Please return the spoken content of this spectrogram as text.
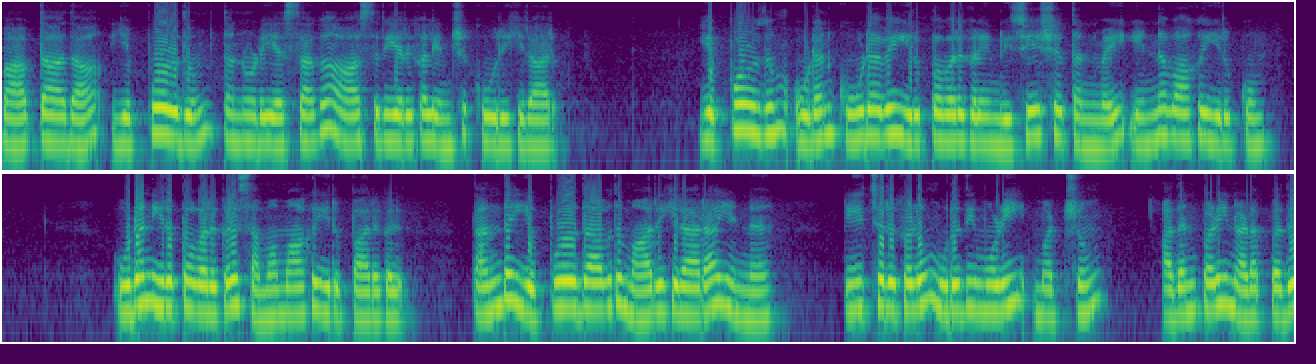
பாப்தாதா எப்பொழுதும் தன்னுடைய சக ஆசிரியர்கள் என்று கூறுகிறார். எப்பொழுதும் உடன் கூடவே இருப்பவர்களின் விசேஷத்தன்மை என்னவாக இருக்கும்? உடன் இருப்பவர்கள் சமமாக இருப்பார்கள். தந்தை எப்பொழுதாவது மாறுகிறாரா என்ன? டீச்சர்களும் உறுதிமொழி மற்றும் அதன்படி நடப்பது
